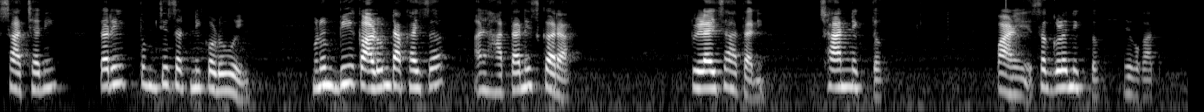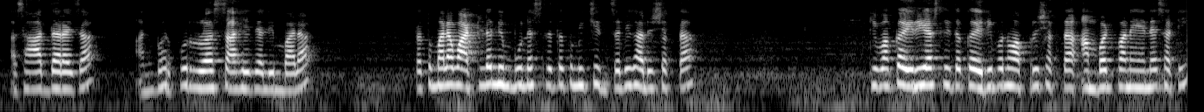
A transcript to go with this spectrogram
साच्यानी तरी तुमची चटणी कडू होईल. म्हणून बी काढून टाकायचं आणि हातानेच करा. पिळायचं हाताने. छान निघतं. पाणी सगळं निघतं. हे बघा असा हात धरायचा आणि भरपूर रस आहे त्या लिंबाला. तर तुम्हाला वाटलं लिंबू नसलं तर तुम्ही चिंच बी घालू शकता. किंवा कैरी असली तर कैरी पण वापरू शकता आंबटपणा येण्यासाठी.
